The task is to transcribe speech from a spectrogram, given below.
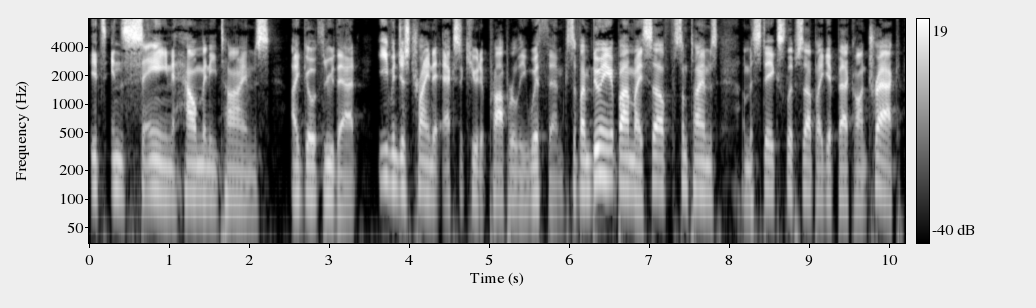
it's insane how many times I go through that even just trying to execute it properly with them. Because if I'm doing it by myself, sometimes a mistake slips up, I get back on track.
